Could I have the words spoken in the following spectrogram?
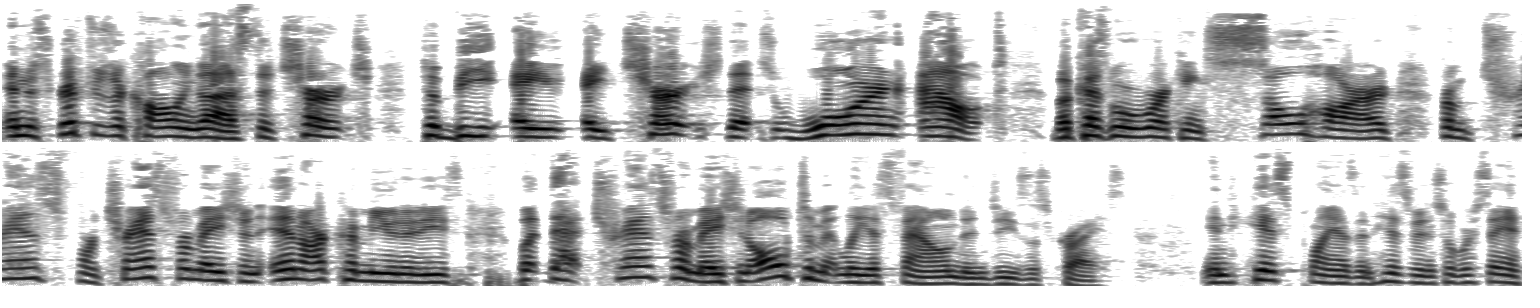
And the scriptures are calling us, the church, to be a, a church that's worn out because we're working so hard from trans, for transformation in our communities, but that transformation ultimately is found in Jesus Christ in His plans and His vision. So we're saying,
